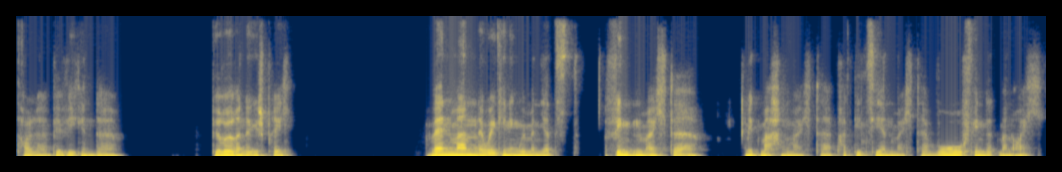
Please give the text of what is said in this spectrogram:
tolle, bewegende, berührende Gespräch. Wenn man Awakening Women jetzt finden möchte, mitmachen möchte, praktizieren möchte, wo findet man euch?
